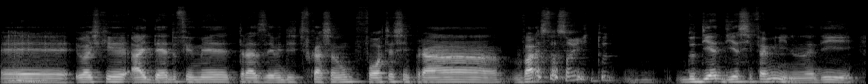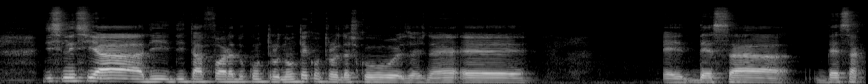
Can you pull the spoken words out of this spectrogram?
é, eu acho que a ideia do filme é trazer uma identificação forte, assim, pra várias situações do, do dia a dia, assim, feminino, né? De, de silenciar, de estar fora do controle, não ter controle das coisas, né? É, é dessa, dessa,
